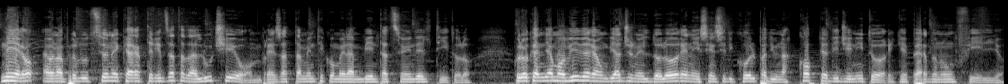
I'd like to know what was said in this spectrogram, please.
Nero è una produzione caratterizzata da luci e ombre, esattamente come le ambientazioni del titolo. Quello che andiamo a vivere è un viaggio nel dolore e nei sensi di colpa di una coppia di genitori che perdono un figlio.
